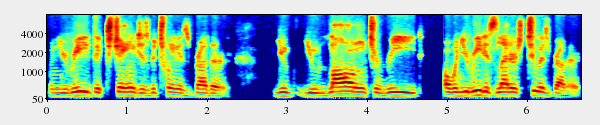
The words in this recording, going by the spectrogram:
When you read the exchanges between his brother, you you long to read, or when you read his letters to his brother,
